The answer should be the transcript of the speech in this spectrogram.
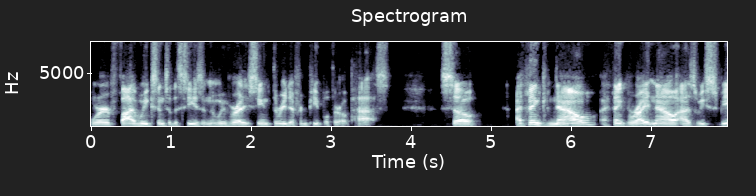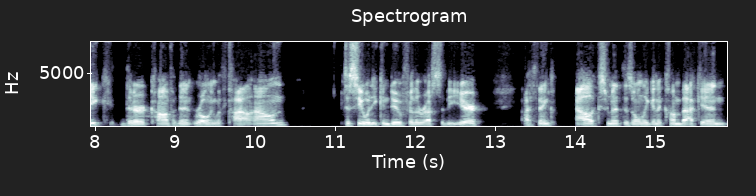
we're five weeks into the season and we've already seen three different people throw a pass. So I think now, I think right now as we speak, they're confident rolling with Kyle Allen to see what he can do for the rest of the year. I think Alex Smith is only going to come back in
